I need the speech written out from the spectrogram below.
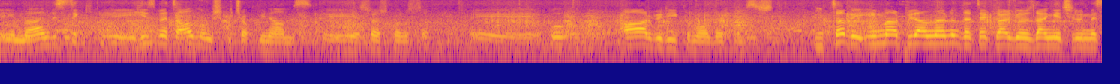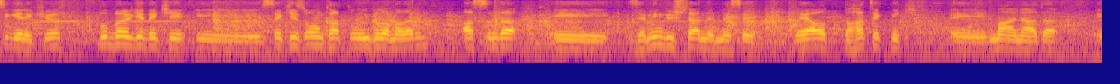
e, mühendislik e, hizmeti almamış birçok binamız e, söz konusu. E, bu ağır bir yıkım oldu hepimiz için. Tabii imar planlarının da tekrar gözden geçirilmesi gerekiyor. Bu bölgedeki e, 8-10 katlı uygulamaların aslında e, zemin güçlendirmesi veyahut daha teknik e, manada e,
